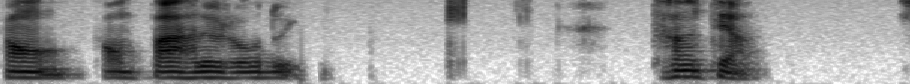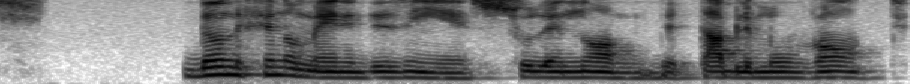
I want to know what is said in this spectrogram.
qu'on, parle aujourd'hui. 31. Dans les phénomènes désignés sous le nom de table mouvante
